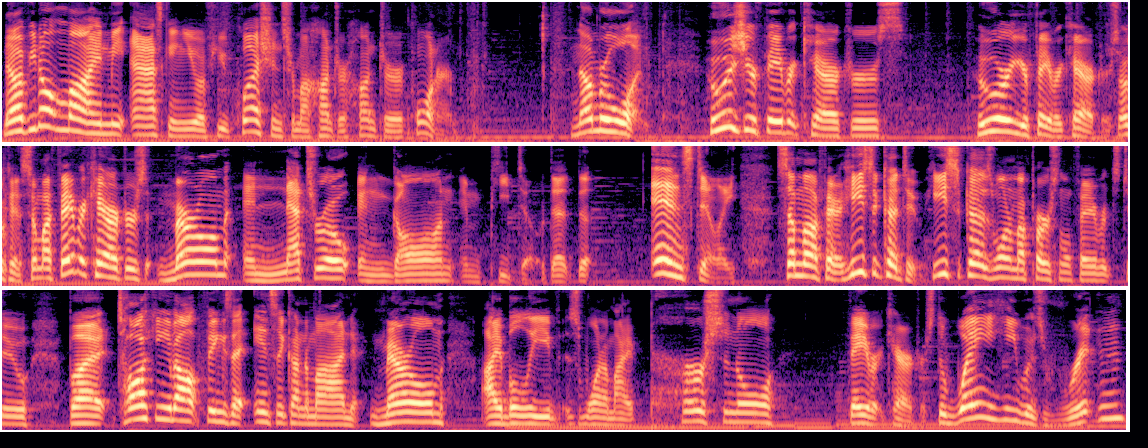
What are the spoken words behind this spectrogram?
Now, if you don't mind me asking you a few questions from a Hunter Hunter corner. Number one, who is your favorite characters? Who are your favorite characters? Okay, so my favorite characters, Meruem and Netero and Gon and Pitou. That, instantly. Some of my favorite. Hisoka too. Hisoka is one of my personal favorites too. But talking about things that instantly come to mind, Meruem, I believe, is one of my personal favorite characters. The way he was written,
